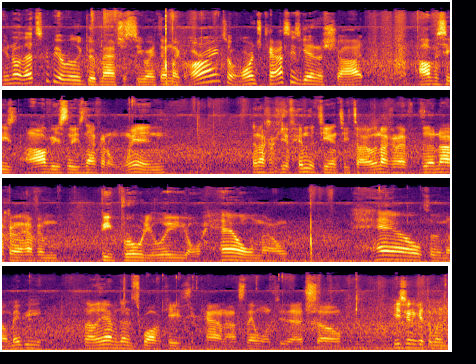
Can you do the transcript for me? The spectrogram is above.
You know that's gonna be a really good match to see right there. I'm like, all right, so Orange Cassidy's getting a shot. Obviously, he's obviously he's not gonna win. They're not gonna give him the TNT title. They're not gonna have, they're not gonna have him beat Brodie Lee. Oh hell no hell to the no. Maybe, well, they haven't done disqualification count out, so they won't do that. So he's gonna get the win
